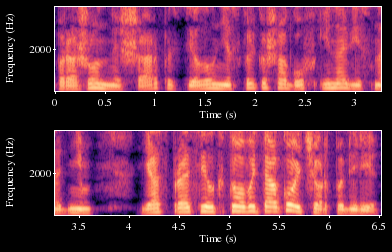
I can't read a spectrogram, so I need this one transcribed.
Пораженный Шарп сделал несколько шагов и навис над ним. «Я спросил, кто вы такой, черт побери?»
